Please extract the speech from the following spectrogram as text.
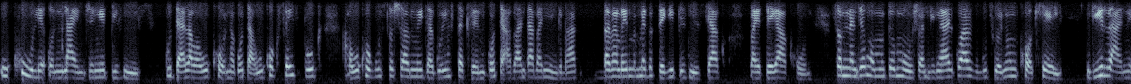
ukhule online njengebhizinisi kudala wawukhona kodwa awukho ku-facebook awukho ku-social media ku-instagram kodwa abantu abaningi ba- ba- ba- ma bebheka ibhizinisi yakho bayibheka khona. So mina njengomuntu omusha ngingakwazi ukuthi wena ungikhokhele ngirane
